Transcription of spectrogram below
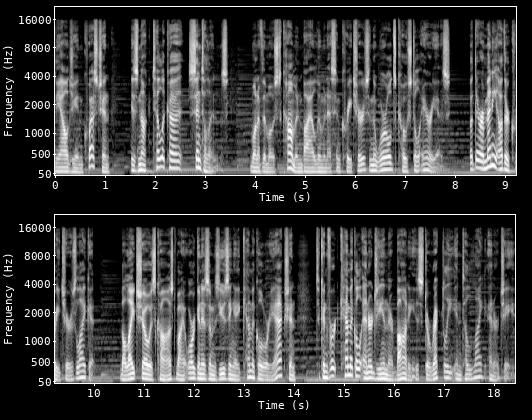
The algae in question is Noctiluca scintillans, one of the most common bioluminescent creatures in the world's coastal areas. But there are many other creatures like it. The light show is caused by organisms using a chemical reaction to convert chemical energy in their bodies directly into light energy.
